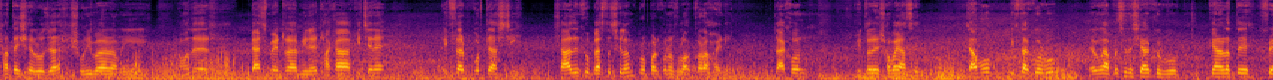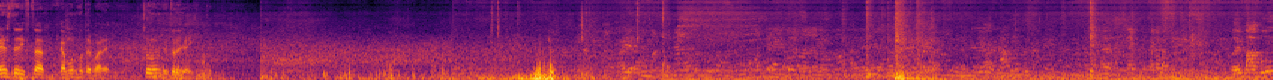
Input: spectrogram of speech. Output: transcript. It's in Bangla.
সাতাইশে রোজা, শনিবার আমি আমাদের ব্যাচমেটরা মিলে ঢাকা কিচেনে ইফতার করতে আসছি। সারাদিন খুব ব্যস্ত ছিলাম প্রপার কোনো ভ্লগ করা হয়নি। তো এখন ভিতরে সবাই আছে। যাব, ইফতার করব এবং আপনার সাথে শেয়ার করব কানাডাতে ফ্রেন্ডসদের ইফতার কেমন হতে পারে। চলুন ভিতরে যাই। ওই বাবু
